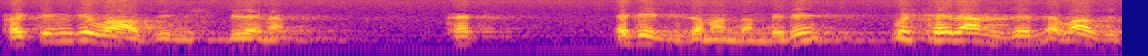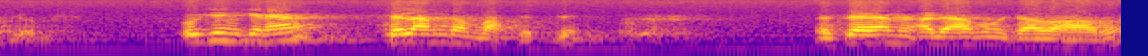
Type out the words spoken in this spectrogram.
Kaçıncı vaazıymış bilemem. Kaç? Epey bir zamandan beri bu selam üzerinde vaaz ediyormuş. Bugün yine selamdan bahsetti. Esselamu ala Musa ve Harun,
